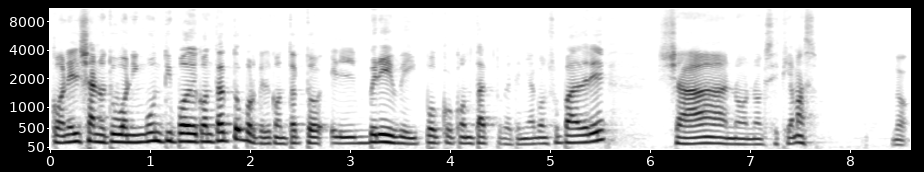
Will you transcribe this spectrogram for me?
Con él ya no tuvo ningún tipo de contacto porque el contacto, el breve y poco contacto que tenía con su padre, ya no, no existía más. No.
